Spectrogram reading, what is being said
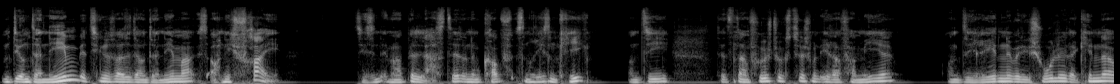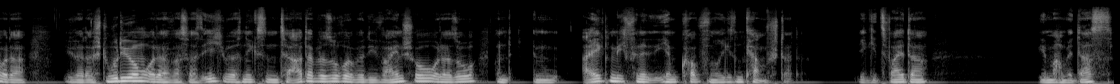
Und die Unternehmen bzw. der Unternehmer ist auch nicht frei. Sie sind immer belastet und im Kopf ist ein Riesenkrieg und sie sitzen am Frühstückstisch mit ihrer Familie und sie reden über die Schule der Kinder oder über das Studium oder was weiß ich, über das nächste Theaterbesuch, über die Weinshow oder so. Und im, eigentlich findet in ihrem Kopf ein Riesenkampf statt. Wie geht's weiter? Wie machen wir das?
